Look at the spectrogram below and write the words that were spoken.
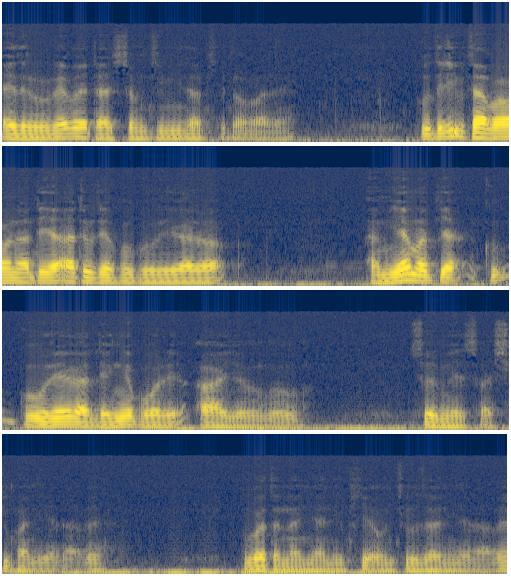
အဲ့ဒါလိုလည်းပဲဒါရှုံကြည့်မိတာဖြစ်သွားပါတယ်ကုသတိပဋ္ဌာန်ဘာဝနာတရားအထုတဲ့ပုဂ္ဂိုလ်တွေကတော့အမြဲမပြတ်ကိုယ်တည်းကလည်းငစ်ပေါ်တဲ့အာယုံကိုဆွေးမြေစွာရှုမှတ်နေရတာပဲဝိပဿနာဉာဏ်ကြီးဖြစ်အောင်ကြိုးစားနေရတာပဲ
